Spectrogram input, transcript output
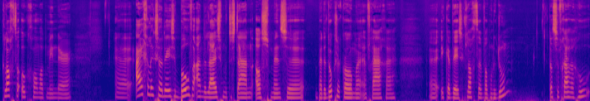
klachten ook gewoon wat minder. Uh, eigenlijk zou deze bovenaan de lijst moeten staan als mensen bij de dokter komen en vragen: uh, Ik heb deze klachten, wat moet ik doen? Dat ze vragen: Hoe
